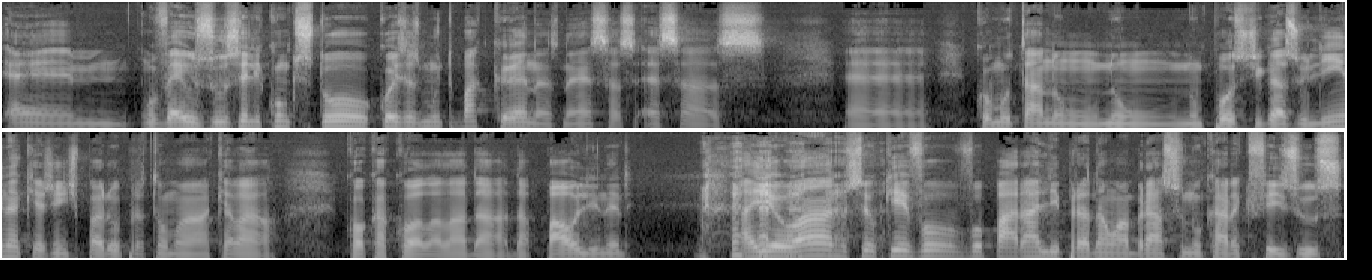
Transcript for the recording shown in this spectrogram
é, o velho Zuz ele conquistou coisas muito bacanas, né? Essas, essas é, como tá num, num, num posto de gasolina que a gente parou para tomar aquela Coca-Cola lá da, da Pauliner. Aí eu, ah, não sei o que, vou, vou parar ali para dar um abraço no cara que fez os,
